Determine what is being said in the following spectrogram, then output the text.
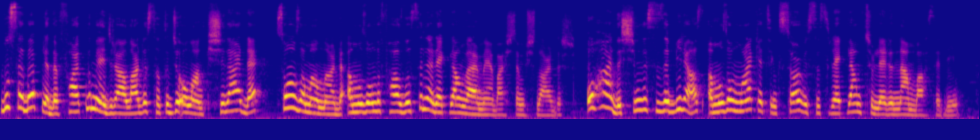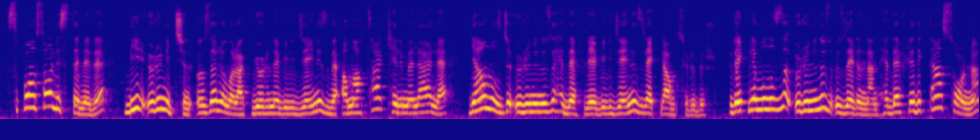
Bu sebeple de farklı mecralarda satıcı olan kişiler de son zamanlarda Amazon'da fazlasıyla reklam vermeye başlamışlardır. O halde şimdi size biraz Amazon Marketing Services reklam türlerinden bahsedeyim. Sponsor listeleri bir ürün için özel olarak görünebileceğiniz ve anahtar kelimelerle yalnızca ürününüzü hedefleyebileceğiniz reklam türüdür. Reklamınızı ürününüz üzerinden hedefledikten sonra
